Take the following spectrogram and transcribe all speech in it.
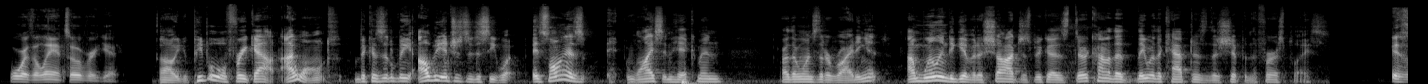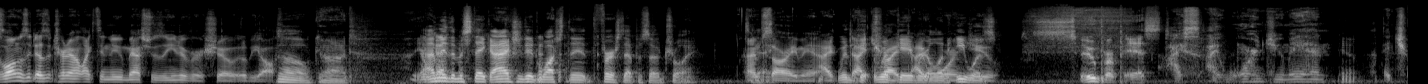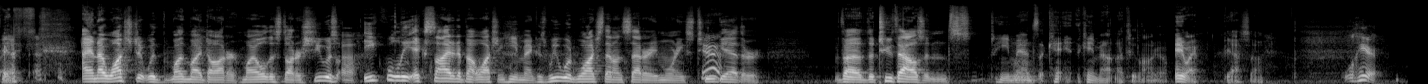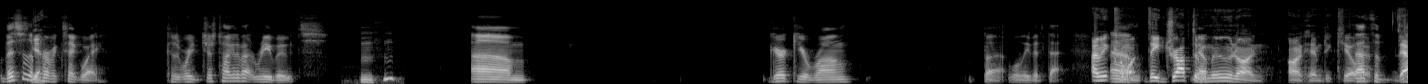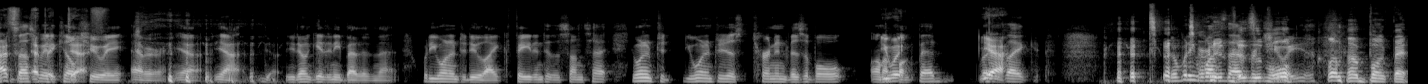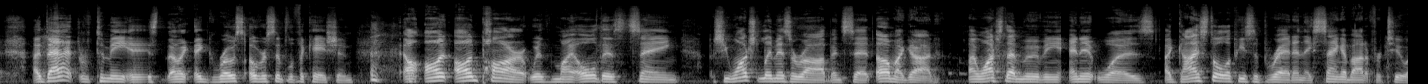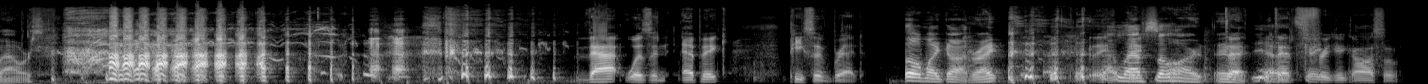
War of the Lance over again. Oh, you, people will freak out. I won't because it'll be. I'll be interested to see what. As long as Weiss and Hickman are the ones that are writing it, I'm willing to give it a shot just because they're kind of the. They were the captains of the ship in the first place. As long as it doesn't turn out like the new Masters of the Universe show, it'll be awesome. Oh God, I made the mistake. I actually did watch the first episode, Troy, I'm sorry, man. I, with, I tried. with Gabriel, I and he was you. Super pissed. I, I warned you, man. Yeah. I tried. Yeah. to- And I watched it with my, my daughter, my oldest daughter. She was Ugh. equally excited about watching He Man because we would watch that on Saturday mornings Yeah. together. The the two thousands He Mans that, came, that came out not too long ago. Anyway, yeah. So Well, here, this is a Yeah. perfect segue because we're just talking about reboots. hmm Um, Girk, you're wrong, but we'll leave it at that. I mean, come Um, on. They dropped the nope. moon on on him to kill That's the him. that's, That's the best way to kill death. Chewie ever. Yeah, yeah, yeah. You don't get any better than that. What do you want him to do? Like fade into the sunset? You want him to? You want him to just turn invisible on You a want- bunk bed? Yeah. Like Nobody Turn wants that for Chewie. on a bunk bed. Uh, That to me is like a gross oversimplification, Uh, on on par with my oldest saying she watched Les Miserables and said, "Oh my god." I watched that movie and it was a guy stole a piece of bread and they sang about it for two hours. That was an epic piece of bread. Oh my god! Right? They- I laughed so hard. Anyway, that- Yeah, that's that's freaking awesome.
